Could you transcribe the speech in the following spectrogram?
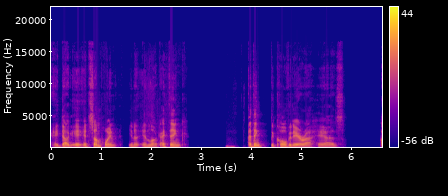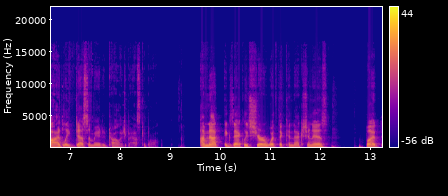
hey Doug, at some point, you know, and look, I think I think the COVID era has oddly decimated college basketball. I'm not exactly sure what the connection is, but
